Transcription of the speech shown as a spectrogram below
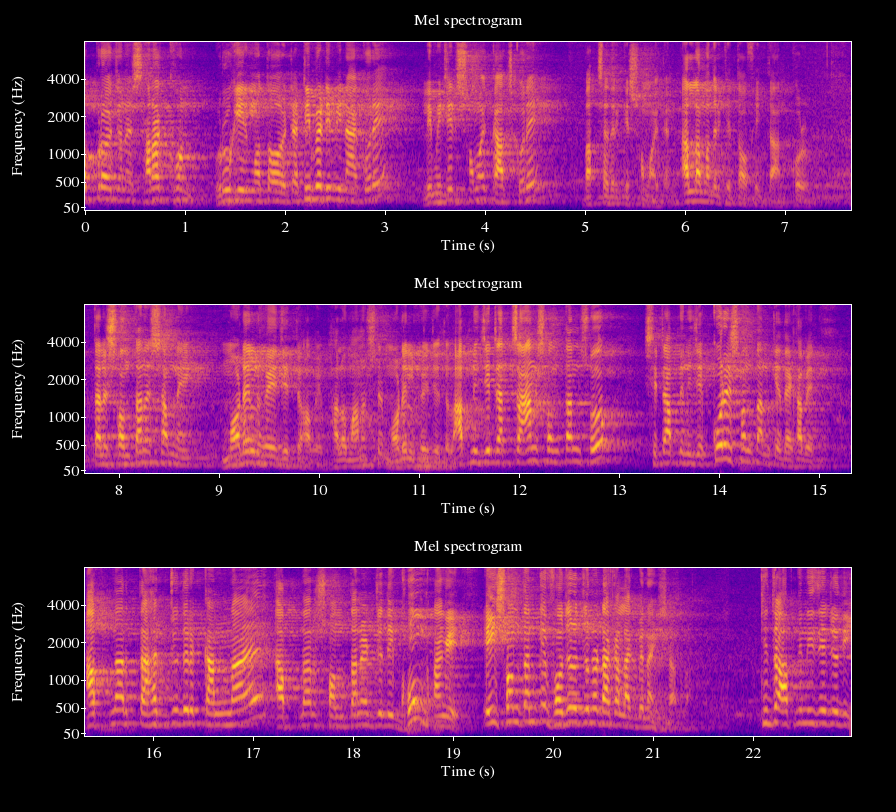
অপ্রয়োজনে সারাক্ষণ রুগীর মতো এটা টিপে টিপি না করে লিমিটেড সময় কাজ করে বাচ্চাদেরকে সময় দেন। আল্লাহ আমাদেরকে তৌফিক দান করুন। তাহলে সন্তানের সামনে মডেল হয়ে যেতে হবে, ভালো মানুষের মডেল হয়ে যেতে হবে। আপনি যেটা চান সন্তান শোক সেটা আপনি নিজে করে সন্তানকে দেখাবেন। আপনার তাহাজ্জুদের কান্নায় আপনার সন্তানের যদি ঘুম ভাঙে, এই সন্তানকে ফজরের জন্য টাকা লাগবে না ইনশাআল্লাহ। কিন্তু আপনি নিজে যদি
